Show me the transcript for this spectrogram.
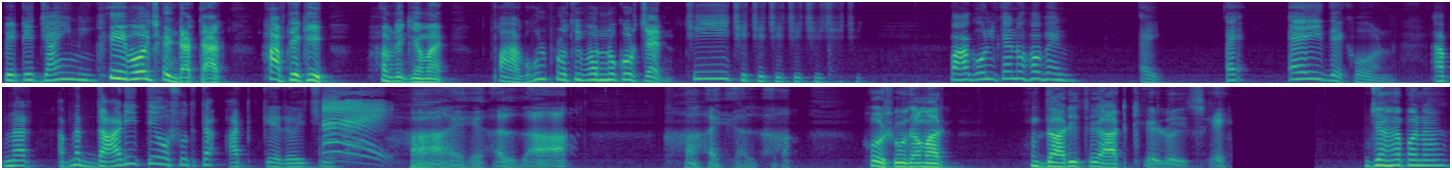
পেটে যায়নি। কি বলছেন ডাক্তার? আপনি কি আপনি কি আমায় পাগল প্রতিপন্ন করছেন? ছি ছি ছি ছি ছি ছি ছি ছি। পাগল কেন হবেন? এই এই- এই দেখুন আপনার আপনার দাড়িতে ওষুধটা আটকে রয়েছে। হায় আল্লাহ হায় আল্লাহ ওষুধ আমার দাড়িতে আটকে রয়েছে। জাহাপানা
